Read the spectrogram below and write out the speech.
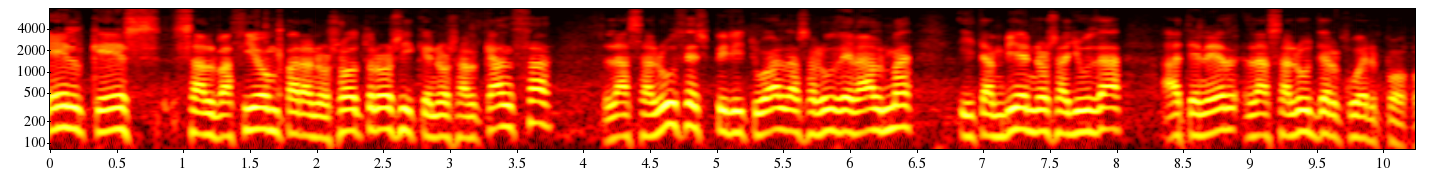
Él que es salvación para nosotros y que nos alcanza la salud espiritual, la salud del alma y también nos ayuda a tener la salud del cuerpo.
